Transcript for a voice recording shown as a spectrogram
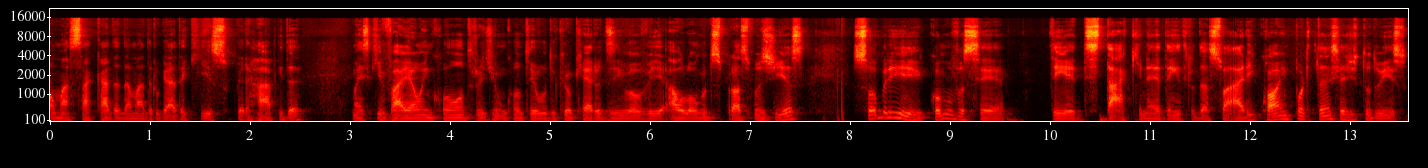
uma sacada da madrugada aqui super rápida, mas que vai ao encontro de um conteúdo que eu quero desenvolver ao longo dos próximos dias sobre como você ter destaque, né, dentro da sua área e qual a importância de tudo isso.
